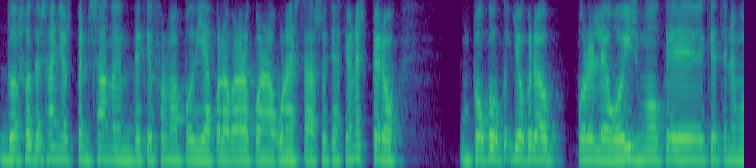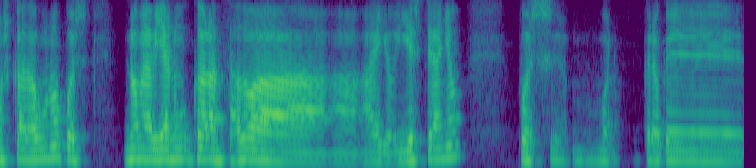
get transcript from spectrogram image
dos o tres años pensando en de qué forma podía colaborar con alguna de estas asociaciones, pero un poco yo creo por el egoísmo que, que tenemos cada uno, pues no me había nunca lanzado a, a- a ello. Y este año, pues eh, bueno, creo que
